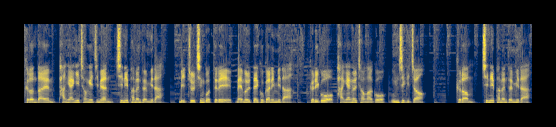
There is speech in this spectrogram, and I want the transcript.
그런 다음 방향이 정해지면 진입하면 됩니다. 밑줄 친 곳들이 매물대 구간입니다. 그리고 방향을 정하고 움직이죠. 그럼 진입하면 됩니다.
